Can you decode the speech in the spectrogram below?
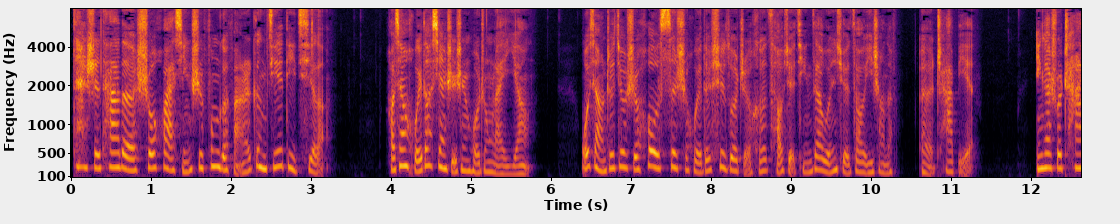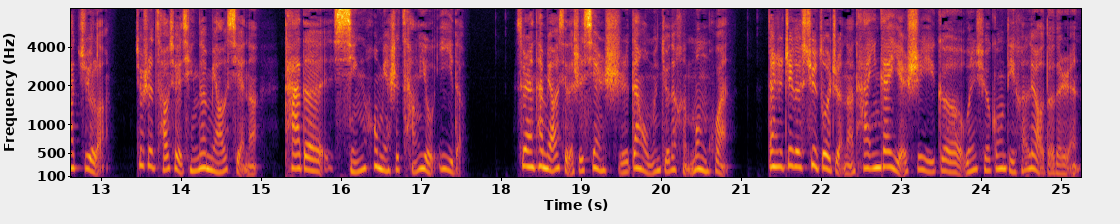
但是他的说话行事风格反而更接地气了，好像回到现实生活中来一样。我想这就是后四十回的续作者和曹雪芹在文学造诣上的呃差别，应该说差距了。就是曹雪芹的描写呢。他的形后面是藏有意的，虽然他描写的是现实，但我们觉得很梦幻。但是这个续作者呢，他应该也是一个文学功底很了得的人，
